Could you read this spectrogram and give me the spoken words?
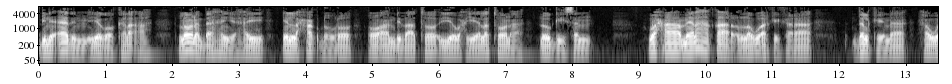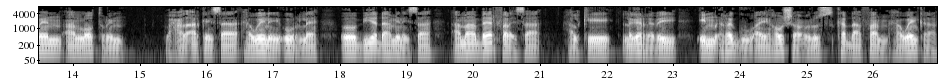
bini-aadam iyagoo kale ah loona baahan yahay in la xaq dhowro oo aan dhibaato iyo waxyeelo toona loo geysan. Waxaa meelaha qaar lagu arki karaa dalkeenna haween aan loo turin. Waxaad arkaysaa haweeney uur leh oo biyo dhaaminaysa ama beer falaysa halkii laga rabay in raggu ay hawsha culus ka dhaafaan haweenka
